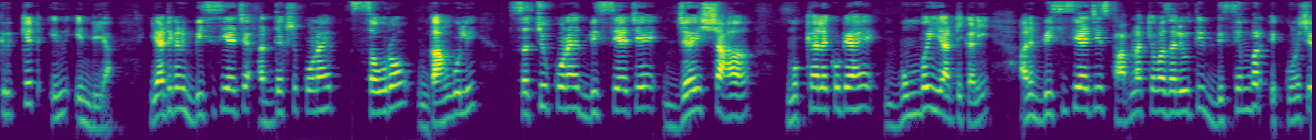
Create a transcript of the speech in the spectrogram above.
cricket in India या ठिकाणी बीसीसीआयचे अध्यक्ष कोण आहेत? सौरव गांगुली. सचिव कोण आहेत? बीसीसीआयचे जय शाह. मुख्यालय कुठे आहे? मुंबई या ठिकाणी. आणि बीसीसीआयची स्थापना केव्हा झाली होती? डिसेंबर एकोणीशे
